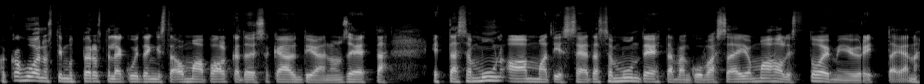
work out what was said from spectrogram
aika huonosti, mutta perustelee kuitenkin sitä omaa palkkatöissä käyntiään, on se, että, että tässä mun ammatissa ja tässä mun tehtävän kuvassa ei ole mahdollista toimia yrittäjänä.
